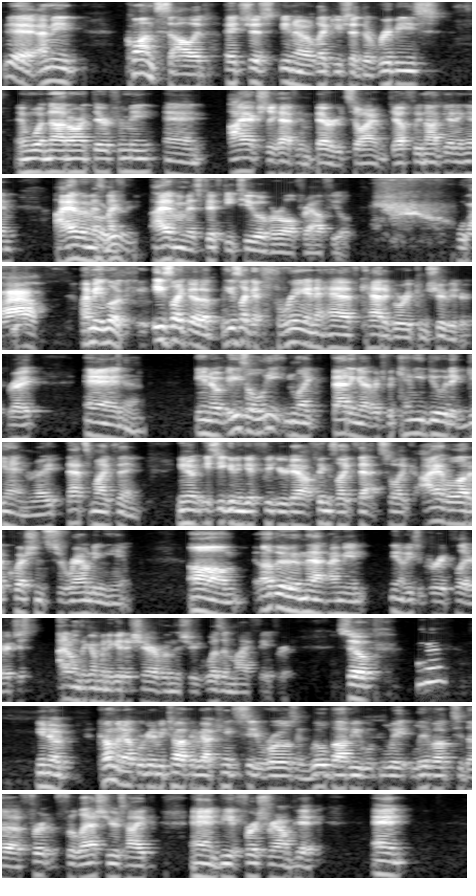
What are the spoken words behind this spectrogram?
Yeah, I mean, Kwan's solid. It's just, you know, like you said, the ribbies and whatnot aren't there for me. And I actually have him buried, so I am definitely not getting him. I have him as oh, my really? I have him as 52 overall for outfield. Wow. I mean, look, he's like a he's like a three and a half category contributor, right? And yeah. you know, he's elite in like batting average, but can he do it again, right? That's my thing. You know, is he going to get figured out? Things like that. So, like, I have a lot of questions surrounding him. Um, other than that, I mean, you know, he's a great player. It just I don't think I'm going to get a share of him this year. He wasn't my favorite. So, okay. you know, coming up, we're going to be talking about Kansas City Royals and will Bobby live up to the for, for last year's hype and be a first round pick. And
